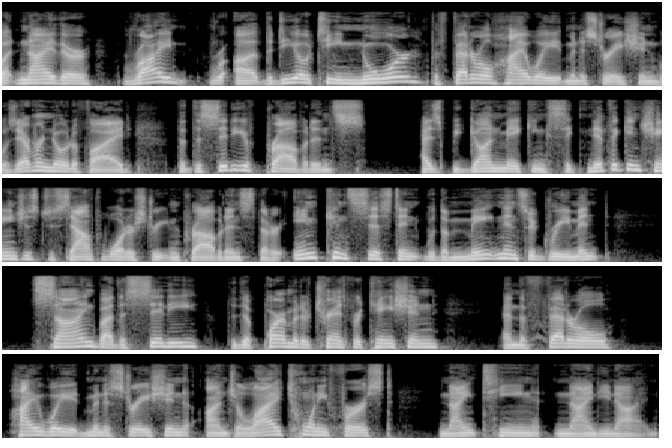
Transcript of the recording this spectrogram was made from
but neither ride, uh, the DOT nor the Federal Highway Administration was ever notified that the city of Providence has begun making significant changes to South Water Street in Providence that are inconsistent with a maintenance agreement signed by the city, the Department of Transportation, and the Federal Highway Administration on July 21st, 1999.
